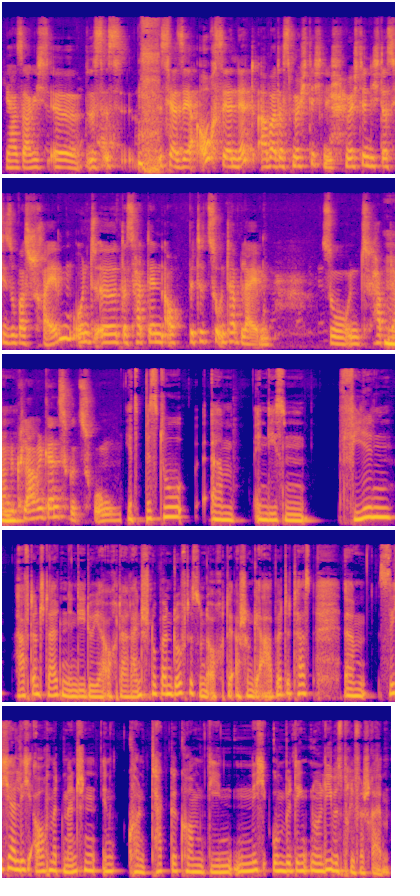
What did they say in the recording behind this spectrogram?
Ja, sage ich, äh, das ist, ist ja sehr auch sehr nett, aber das möchte ich nicht. Ich möchte nicht, dass sie sowas schreiben und äh, das hat dann auch bitte zu unterbleiben. So und habe mhm. da eine klare Grenze gezogen. Jetzt bist du ähm, in diesen vielen Haftanstalten, in die du ja auch da reinschnuppern durftest und auch da schon gearbeitet hast, ähm, sicherlich auch mit Menschen in Kontakt gekommen, die nicht unbedingt nur Liebesbriefe schreiben,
